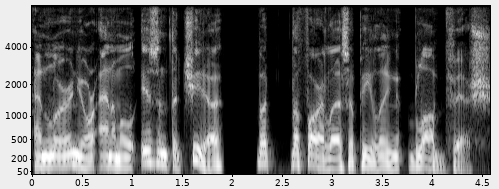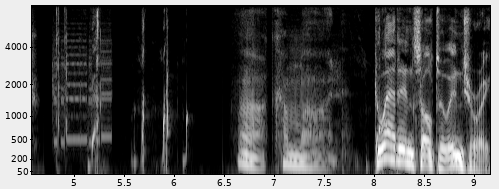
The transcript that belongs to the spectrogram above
And learn your animal isn't the cheetah, but the far less appealing blobfish. Oh, come on. To add insult to injury,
